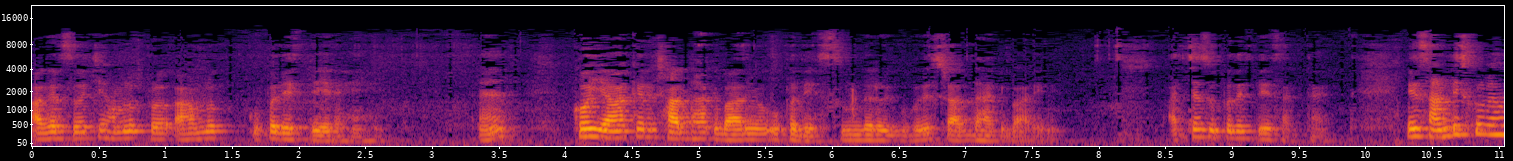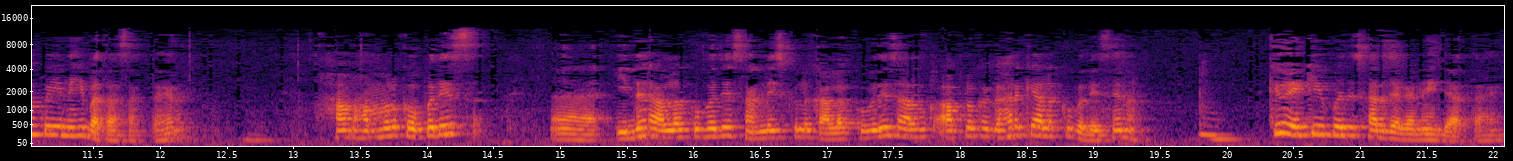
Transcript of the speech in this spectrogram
अगर सोचे हम लोग हम लोग उपदेश दे रहे हैं हैं? कोई आकर श्रद्धा के बारे में उपदेश सुंदर उपदेश श्रद्धा के बारे में। अच्छे से उपदेश दे सकता है। लेकिन संडे स्कूल में हमको ये नहीं बता सकता है ना? हम हम लोग का उपदेश इधर अलग उपदेश संडे स्कूल का अलग उपदेश आप लोग का घर के अलग उपदेश है ना? क्यों एक ही उपदेश हर जगह नहीं जाता है?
